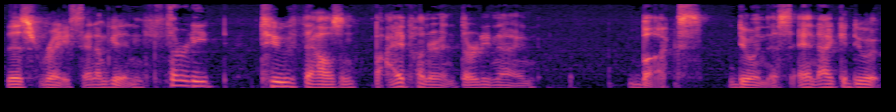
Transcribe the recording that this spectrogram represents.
this race, and I'm getting 32,539 bucks doing this, and I could do it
